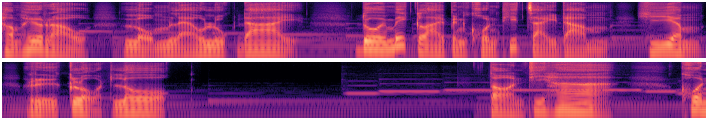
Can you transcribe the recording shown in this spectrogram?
ทำให้เราล้มแล้วลุกได้ โดยไม่กลายเป็นคนที่ใจดำเหี้ยม หรือโกรธโลก ตอนที่ 5 คน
